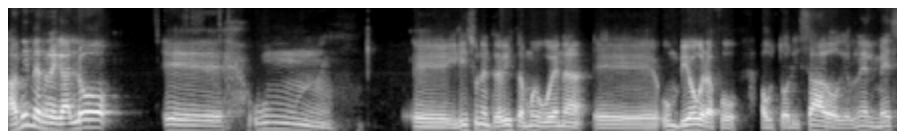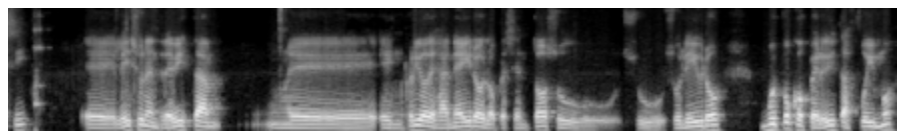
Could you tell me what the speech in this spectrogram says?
A mí me regaló eh, un. Eh, y le hice una entrevista muy buena, eh, un biógrafo autorizado de Lionel Messi. le hice una entrevista eh, en Río de Janeiro, lo presentó su, su, libro. Muy pocos periodistas fuimos.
